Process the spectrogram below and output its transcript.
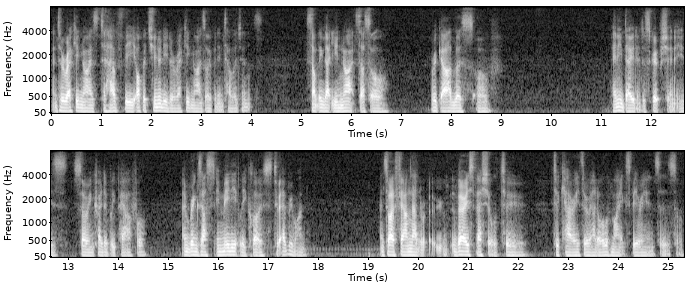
And to recognize, to have the opportunity to recognize open intelligence, something that unites us all, regardless of any data description is so incredibly powerful and brings us immediately close to everyone. And so I found that very special to, to carry throughout all of my experiences of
